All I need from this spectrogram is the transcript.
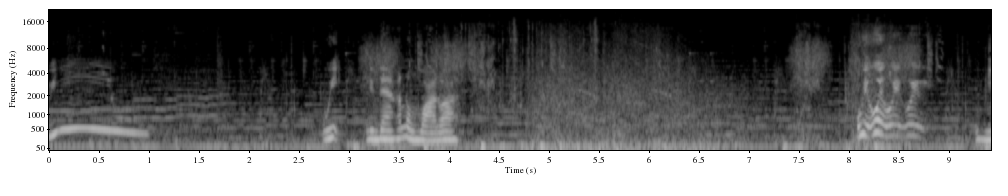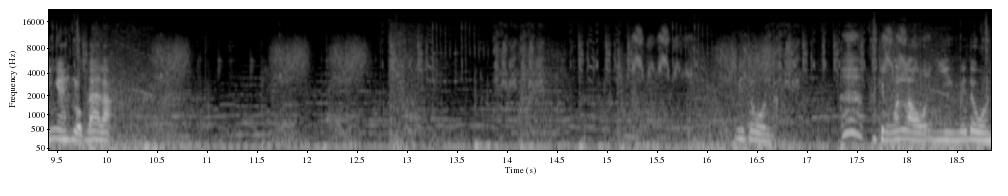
วิววิดินแดนขนมหวานว่ะอุ้ยอุ้ยอุ้ยอุ้ยนี่ไง หลบได้ละไม่โดนอะถึงว่าเรายิงไม่โดน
